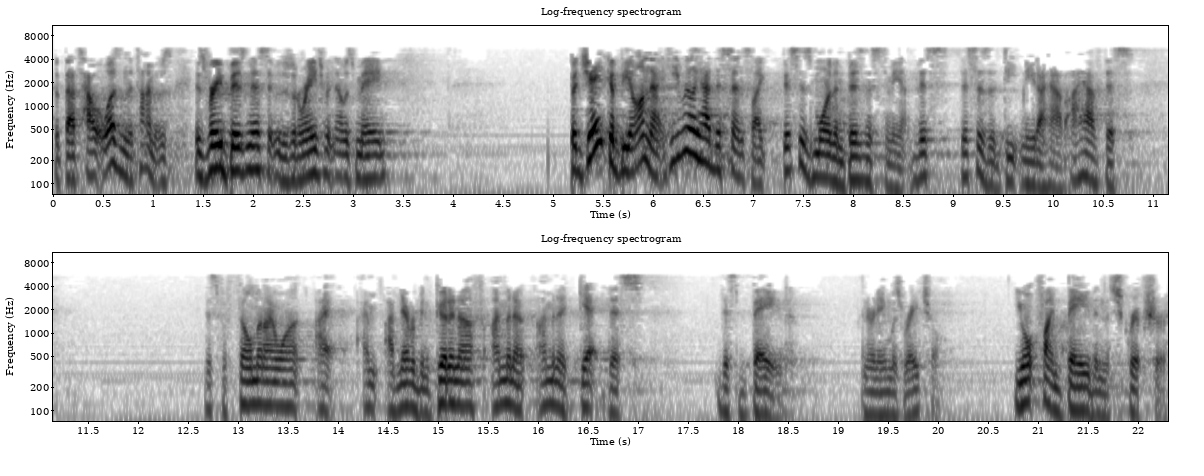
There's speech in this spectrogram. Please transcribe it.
but that's how it was in the time. It was, it was very business. It was an arrangement that was made. But Jacob, beyond that, he really had the sense like, this is more than business to me. This, this is a deep need I have. I have this, this fulfillment I want. I, I'm, I've never been good enough. I'm gonna, I'm gonna get this, this babe. And her name was Rachel. You won't find babe in the scripture.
